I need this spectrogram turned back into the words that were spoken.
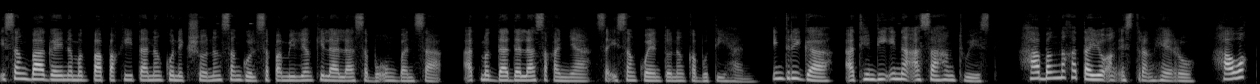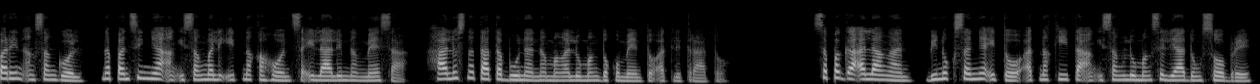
isang bagay na magpapakita ng koneksyon ng sanggol sa pamilyang kilala sa buong bansa at magdadala sa kanya sa isang kwento ng kabutihan. Intriga at hindi inaasahang twist, habang nakatayo ang estranghero, hawak pa rin ang sanggol, napansin niya ang isang maliit na kahon sa ilalim ng mesa, halos natatabunan ng mga lumang dokumento at litrato. Sa pag-aalangan, binuksan niya ito at nakita ang isang lumang selyadong sobre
